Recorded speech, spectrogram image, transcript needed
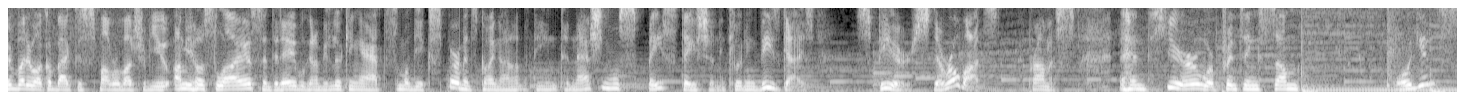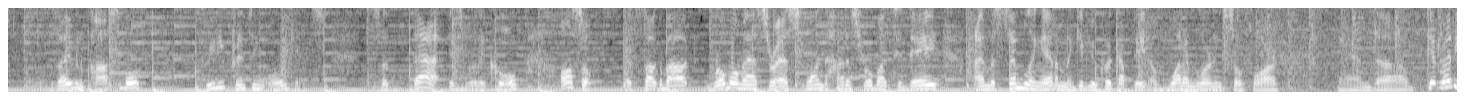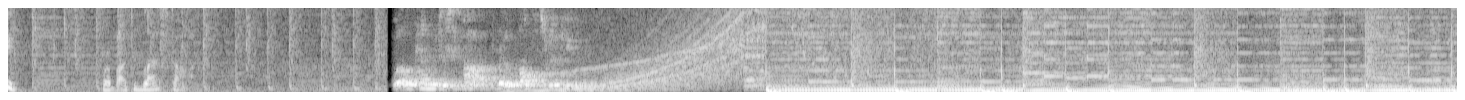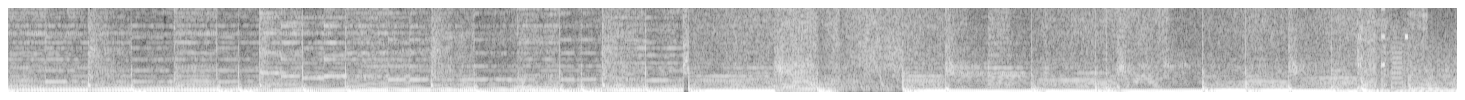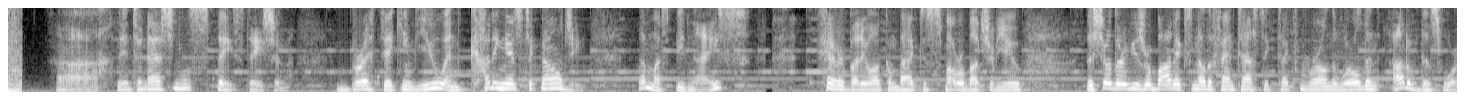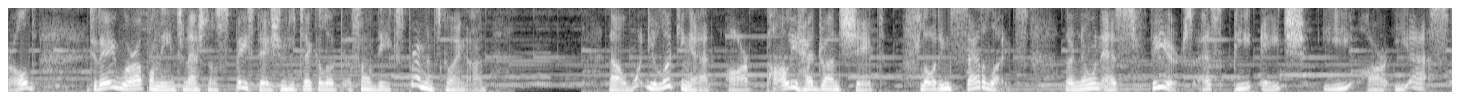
everybody, welcome back to Smart Robots Review. I'm your host Elias, and today we're going to be looking at some of the experiments going on at the International Space Station, including these guys, spheres. They're robots, I promise. And here we're printing some organs? Is that even possible? 3D printing organs. So that is really cool. Also, let's talk about RoboMaster S1, the hottest robot today. I'm assembling it. I'm going to give you a quick update of what I'm learning so far. And uh, get ready. We're about to blast off. Welcome to Smart Robots Review. The International Space Station. Breathtaking view and cutting edge technology. That must be nice. Hey everybody, welcome back to Smart Robots Review, the show that reviews robotics and other fantastic tech from around the world and out of this world. Today we're up on the International Space Station to take a look at some of the experiments going on. Now, what you're looking at are polyhedron shaped floating satellites. They're known as spheres, S P H E R E S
